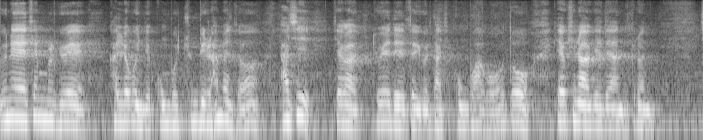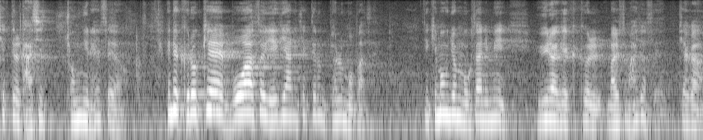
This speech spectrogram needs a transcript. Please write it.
은혜 샘물교회 가려고 이제 공부 준비를 하면서 다시 제가 교회에 대해서 이걸 다시 공부하고 또 개혁신학에 대한 그런 책들을 다시 정리를 했어요. 근데 그렇게 모아서 얘기하는 책들은 별로 못 봤어요. 김홍전 목사님이 유일하게 그걸 말씀하셨어요. 제가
